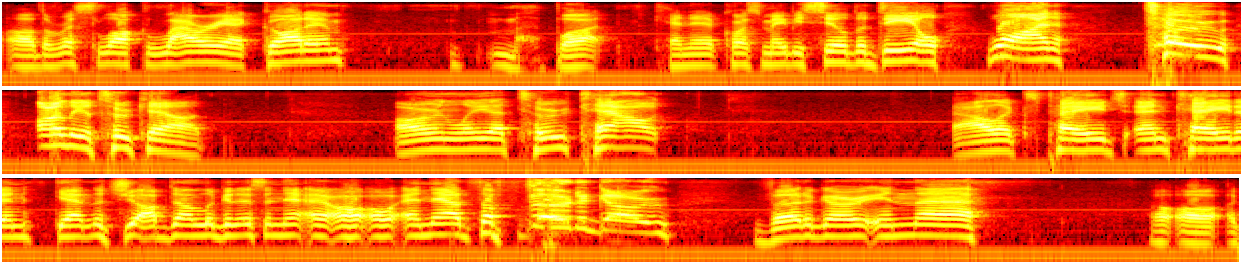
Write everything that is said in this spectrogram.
Uh, the wrist lock lariat got him, but can it, of course, maybe seal the deal? One, two, only a two count. Only a two count. Alex Page and Kaden getting the job done. Look at this, and now, uh, oh, and now it's the Vertigo. Vertigo in there. Uh-oh,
